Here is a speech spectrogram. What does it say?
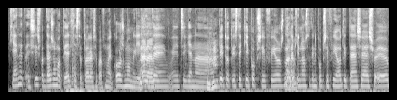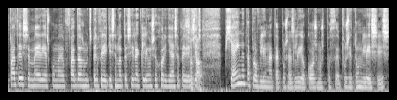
Ποια είναι, εσείς φαντάζομαι ότι έρχεστε τώρα σε επαφή με κόσμο, μιλάτε ναι, ναι. Έτσι, για να mm-hmm. πείτε ότι είστε και υποψήφιο, να ναι, ναι. ανακοινώσετε την υποψηφιότητά σας. Ε, πάτε σε μέρη, ας πούμε, φαντάζομαι τις περιφερειακές ενότητες Ηρακλείου, σε χωριά, σε περιοχές. Ποια είναι τα προβλήματα που σας λέει ο κόσμος που, που ζητούν λύσεις,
